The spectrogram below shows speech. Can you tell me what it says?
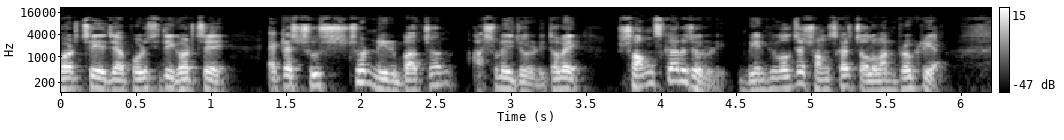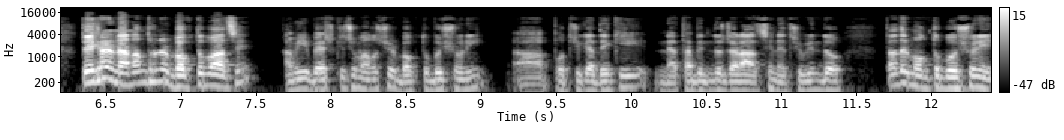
ঘটছে, যা পরিস্থিতি ঘটছে, একটা সুষ্ঠু নির্বাচন আসলেই জরুরি। তবে সংস্কারও জরুরি। বিএনপি বলছে সংস্কার চলমান প্রক্রিয়া। তো এখানে নানান ধরনের বক্তব্য আছে। আমি বেশ কিছু মানুষের বক্তব্য শুনি পত্রিকা দেখি, নেতাবৃন্দ যারা আছে, নেতৃবৃন্দ, তাদের মন্তব্য শুনি।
